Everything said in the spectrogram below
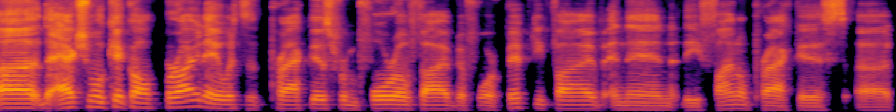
Uh, the actual kickoff Friday was the practice from 405 to 455, and then the final practice uh,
